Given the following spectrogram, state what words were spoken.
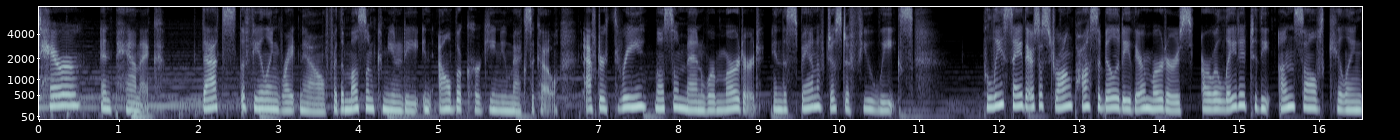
Terror and panic that's the feeling right now for the Muslim community in Albuquerque, New Mexico, after three Muslim men were murdered in the span of just a few weeks. Police say there's a strong possibility their murders are related to the unsolved killing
